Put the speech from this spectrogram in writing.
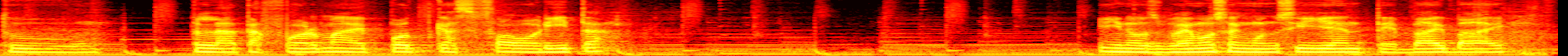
tu plataforma de podcast favorita. Y nos vemos en un siguiente. Bye bye.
